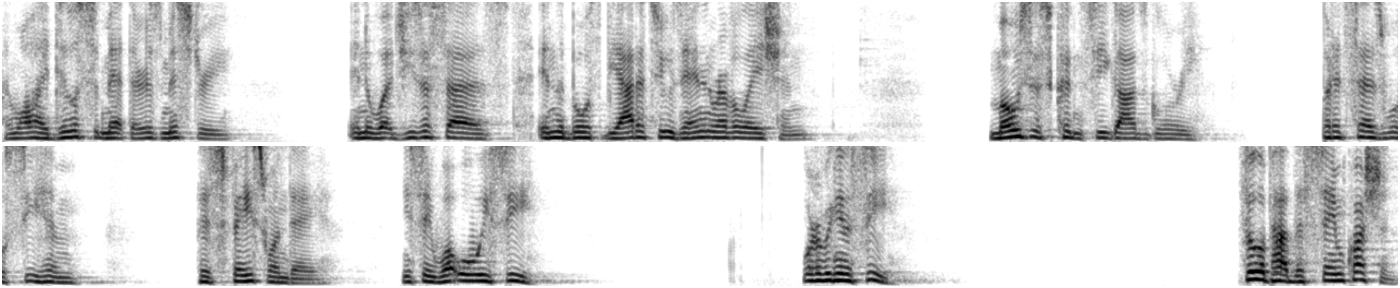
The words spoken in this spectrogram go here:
and while I do submit there is mystery into what Jesus says in the both Beatitudes and in Revelation, Moses couldn't see God's glory, but it says we'll see him, his face one day. You say, What will we see? What are we going to see? Philip had the same question.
